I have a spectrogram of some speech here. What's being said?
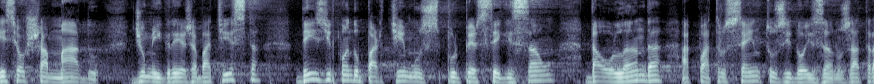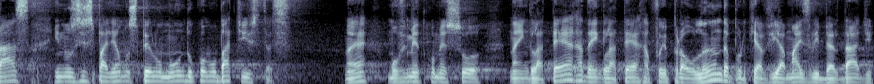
Esse é o chamado de uma igreja batista, desde quando partimos por perseguição da Holanda há 402 anos atrás e nos espalhamos pelo mundo como batistas. É? O movimento começou na Inglaterra, da Inglaterra foi para a Holanda, porque havia mais liberdade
